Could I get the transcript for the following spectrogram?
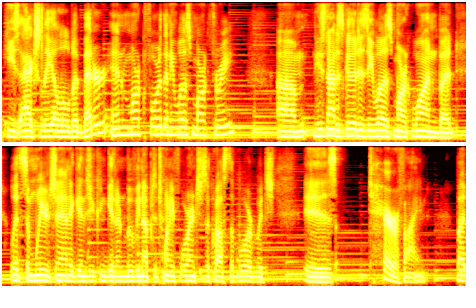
He's actually a little bit better in Mark IV than he was Mark III. Um, he's not as good as he was Mark 1, but with some weird shenanigans, you can get him moving up to 24 inches across the board, which is terrifying. But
